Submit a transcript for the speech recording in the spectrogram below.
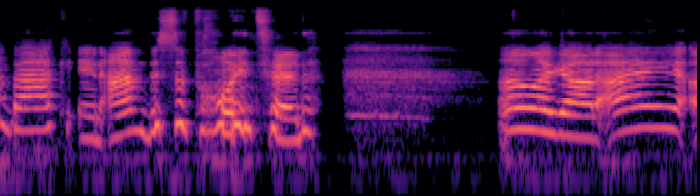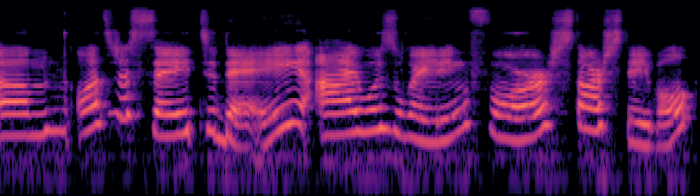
I'm back and I'm disappointed. Oh my god, I, um, let's just say today I was waiting for Star Stable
